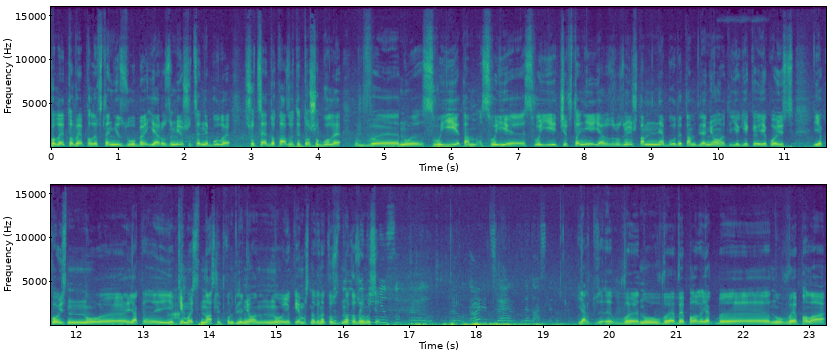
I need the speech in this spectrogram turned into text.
Коли то випали в стані зуби, я розумів, що це не було, що це доказувати те, що були в ну свої там свої свої чи в стані. Я зрозумів, що там не буде там для нього як, як- якоюсь якоюсь ну е, як е, якимось наслідком для нього, ну якимось Тобто зуб Як е, в ну ви- випала, якби ну випала,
